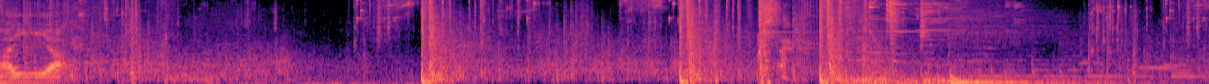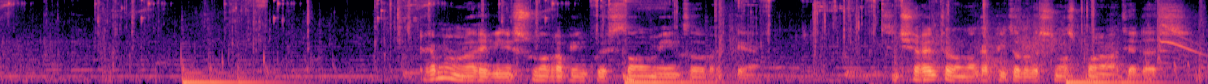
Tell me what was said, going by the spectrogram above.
Aia. Speriamo non arrivi nessuno proprio in questo momento perché sinceramente non ho capito dove sono spawnati adesso.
